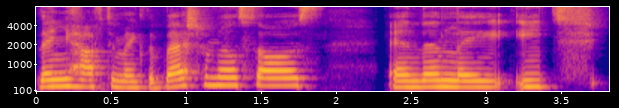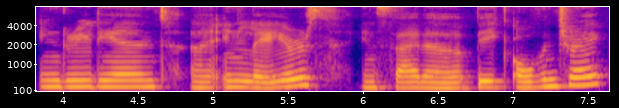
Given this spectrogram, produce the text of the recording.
Then you have to make the bechamel sauce and then lay each ingredient uh, in layers inside a big oven tray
